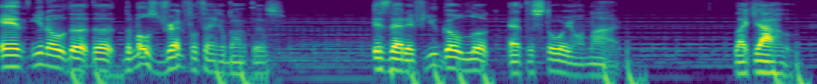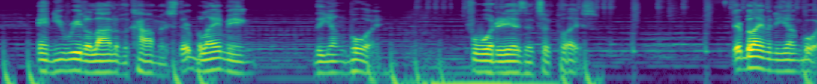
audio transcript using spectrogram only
And you know the the the most dreadful thing about this is that if you go look at the story online, like Yahoo, and you read a lot of the comments, they're blaming the young boy for what it is that took place. They're blaming the young boy.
